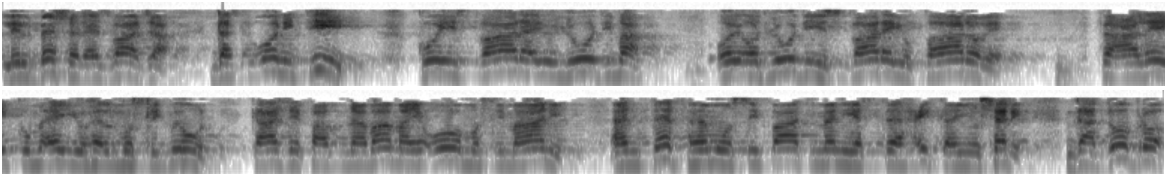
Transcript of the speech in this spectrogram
lil bashar azwaja da su oni ti koji stvaraju ljudima od ljudi stvaraju parove. fa alejkum ejuhel muslimun kaže pa na vama je o muslimani an tefhemu sifati men jestahika yushari. Da dobro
